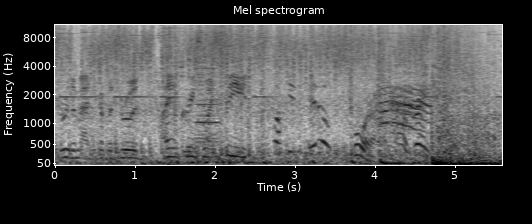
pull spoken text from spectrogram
Through the magic of the druids, I increase my speed. Fucking hit him! Auto. Oh, great.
